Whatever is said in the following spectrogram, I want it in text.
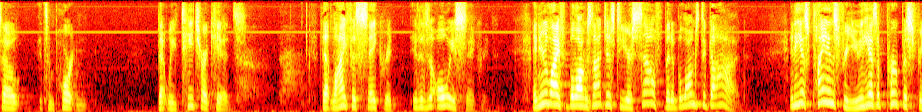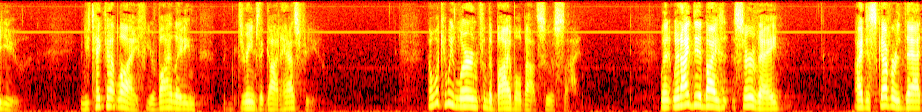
So it's important that we teach our kids that life is sacred. It is always sacred. And your life belongs not just to yourself, but it belongs to God. And He has plans for you, He has a purpose for you. When you take that life, you're violating the dreams that God has for you. Now, what can we learn from the Bible about suicide? When, when I did my survey, I discovered that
